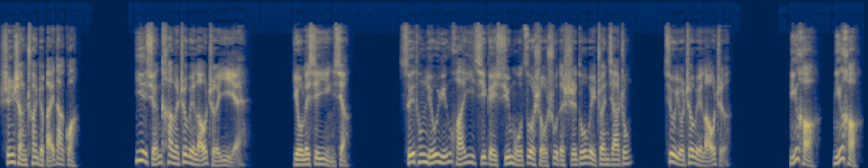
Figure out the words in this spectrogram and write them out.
身上穿着白大褂。叶璇看了这位老者一眼，有了些印象。随同刘云华一起给徐母做手术的十多位专家中，就有这位老者。您好，您好。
